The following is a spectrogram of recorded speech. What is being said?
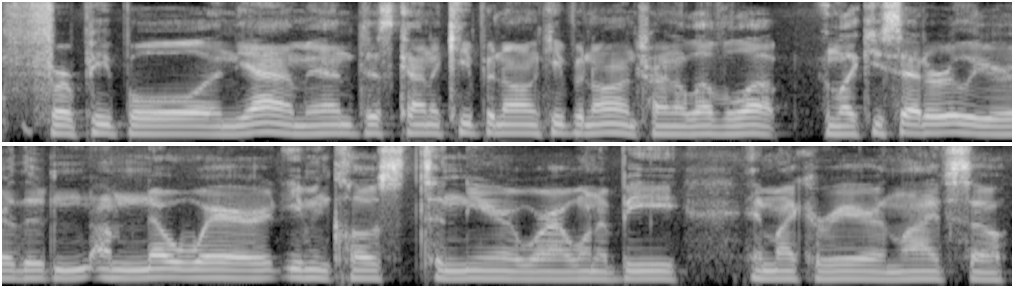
for people. And yeah, man, just kind of keeping on, keeping on, trying to level up. And like you said earlier, I'm nowhere even close to near where I want to be in my career and life. So,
